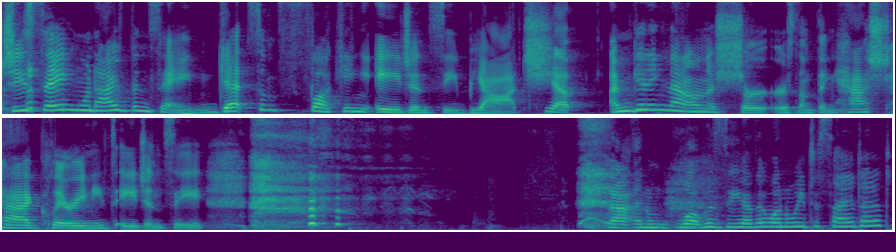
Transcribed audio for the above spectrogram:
She's saying what I've been saying. Get some fucking agency, biatch. Yep. I'm getting that on a shirt or something. Hashtag Clary needs agency. That and what was the other one we decided?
